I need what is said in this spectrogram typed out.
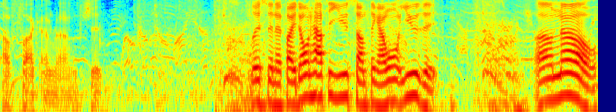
Oh fuck, I'm um, shit. Listen, if I don't have to use something, I won't use it. Oh no.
